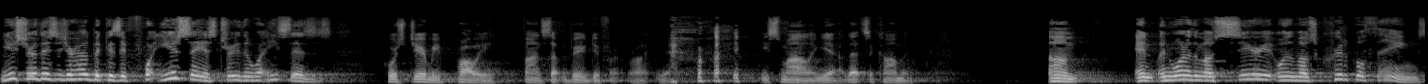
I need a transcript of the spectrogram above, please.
You sure this is your husband? Because if what you say is true, then what he says is. Of course, Jeremy probably finds something very different, right? Yeah. He's smiling. Yeah, that's a common. Um, and, and one of the most serious, one of the most critical things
